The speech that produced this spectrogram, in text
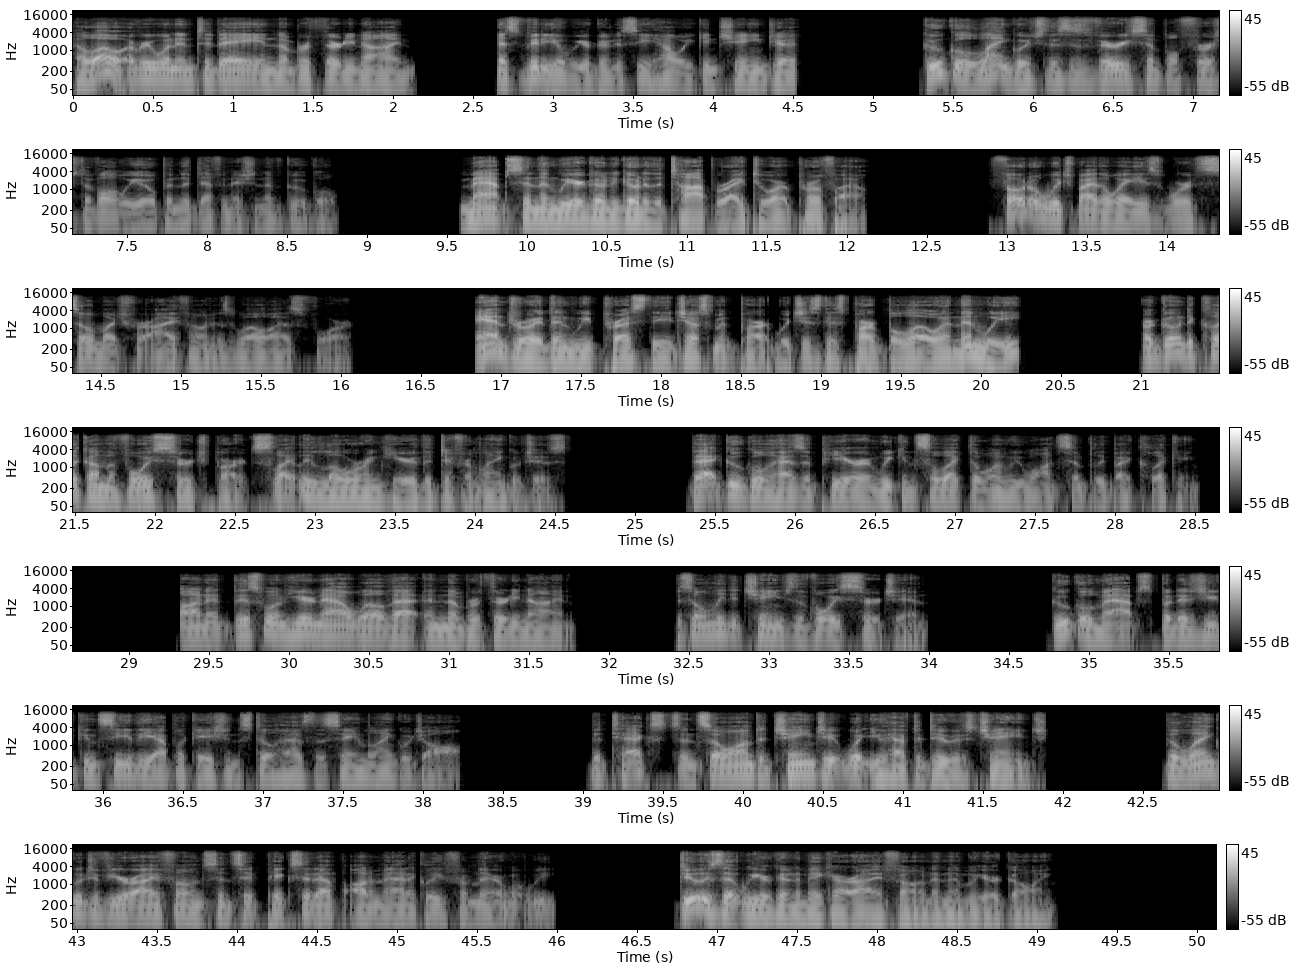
Hello everyone and today in number 39, this video we are going to see how we can change a Google language. This is very simple. First of all, we open the definition of Google Maps and then we are going to go to the top right to our profile. Photo, which by the way is worth so much for iPhone as well as for Android. Then we press the adjustment part, which is this part below, and then we are going to click on the voice search part, slightly lowering here the different languages that Google has appear and we can select the one we want simply by clicking on it. This one here now, well, that and number 39 is only to change the voice search in Google Maps, but as you can see, the application still has the same language all. The texts and so on to change it, what you have to do is change the language of your iPhone since it picks it up automatically from there. What we do is that we are going to make our iPhone and then we are going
